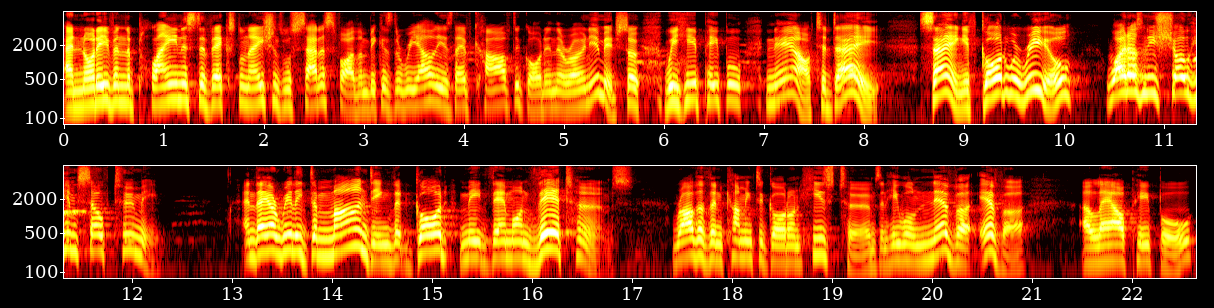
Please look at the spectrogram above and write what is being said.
and not even the plainest of explanations will satisfy them because the reality is they've carved a God in their own image. So we hear people now, today, saying, if God were real, why doesn't He show Himself to me? And they are really demanding that God meet them on their terms rather than coming to God on His terms. And He will never, ever allow people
